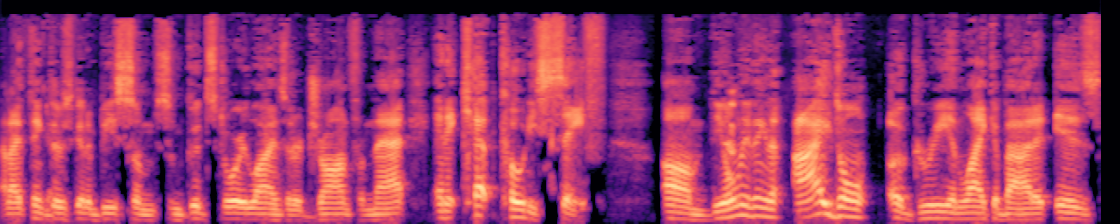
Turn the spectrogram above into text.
And I think Yeah. there's going to be some some good storylines that are drawn from that. And it kept Cody safe. Um, the only thing that I don't agree and like about it is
